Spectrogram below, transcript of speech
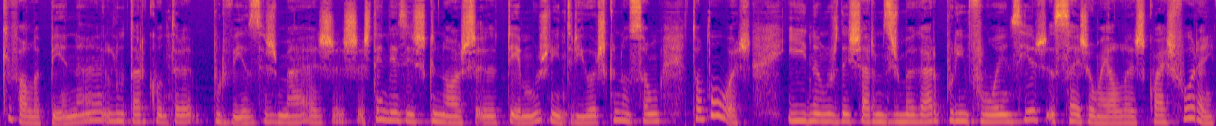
que vale a pena lutar contra, por vezes, mas as tendências que nós temos interiores que não são tão boas e não nos deixarmos esmagar por influências, sejam elas quais forem,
